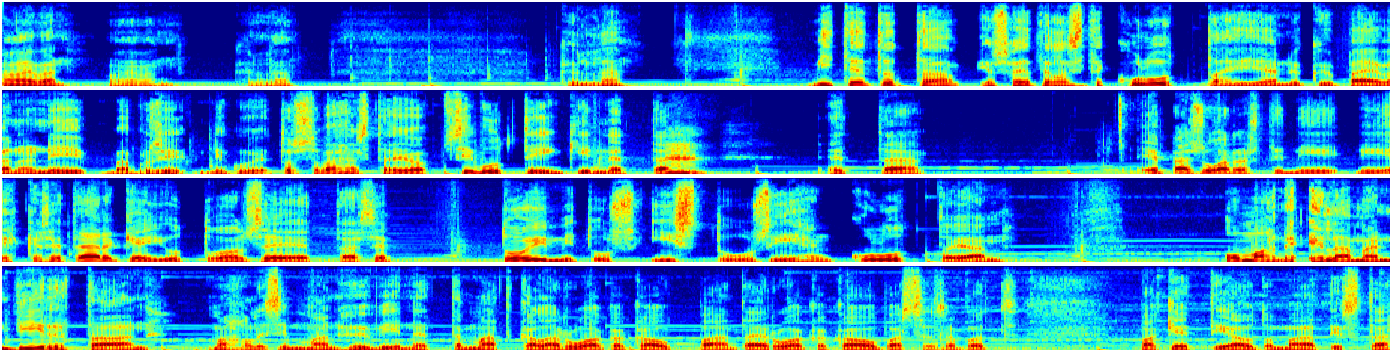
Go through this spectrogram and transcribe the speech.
Aivan, aivan, kyllä. Kyllä. Miten tota, jos ajatellaan sitä kuluttajia nykypäivänä, niin mä voisin, niin kuin tuossa vähän sitä jo sivuttiinkin, että, mm. että epäsuorasti, niin, niin ehkä se tärkein juttu on se, että se toimitus istuu siihen kuluttajan oman elämän virtaan mahdollisimman hyvin, että matkalla ruokakauppaan tai ruokakaupassa sä voit pakettiautomaatista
